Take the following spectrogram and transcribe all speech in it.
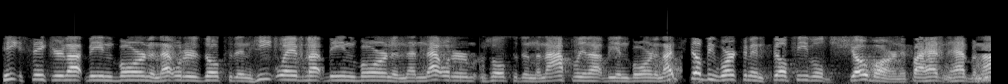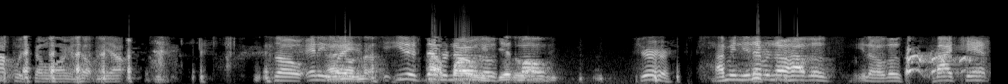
Heat Seeker not being born, and that would have resulted in Heat Wave not being born, and then that would have resulted in Monopoly not being born, and I'd still be working in Phil Fevold's show barn if I hadn't had Monopoly come along and help me out. So anyway, you just never know those small. Sure. I mean, you never know how those, you know, those by chance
